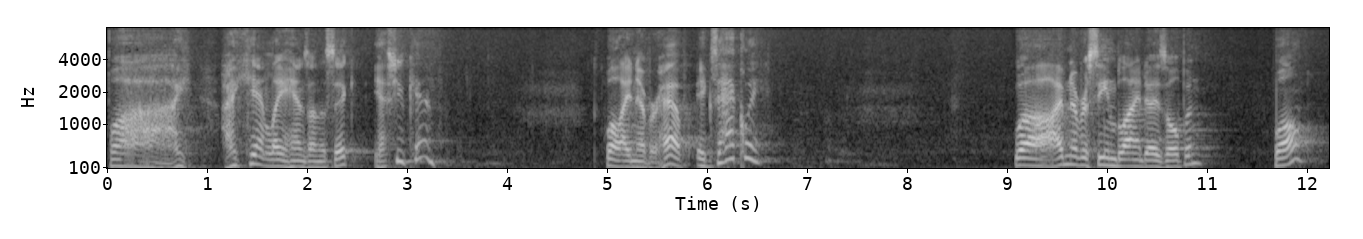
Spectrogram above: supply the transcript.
Why? I can't lay hands on the sick. Yes, you can. Well, I never have. Exactly. Well, I've never seen blind eyes open. Well,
